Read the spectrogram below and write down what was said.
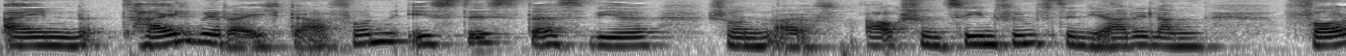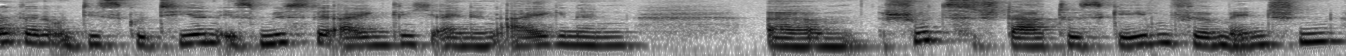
Ein Teilbereich davon ist es, dass wir schon auch schon 10, 15 Jahre lang fordern und diskutieren, es müsste eigentlich einen eigenen ähm, Schutzstatus geben für Menschen,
